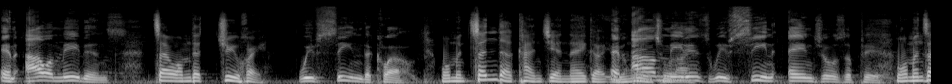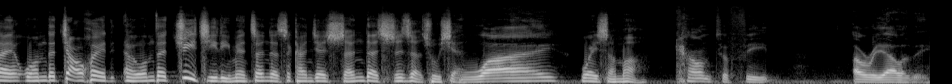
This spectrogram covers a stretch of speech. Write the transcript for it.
In our meetings, 在我们的聚会，we've seen the cloud. 我们真的看见那个云 In 雾 our 出来。 meetings, we've seen angels appear. 我们在我们的教会，呃，我们的聚集里面，真的是看见神的使者出现。 Why 为什么？ counterfeit a reality?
